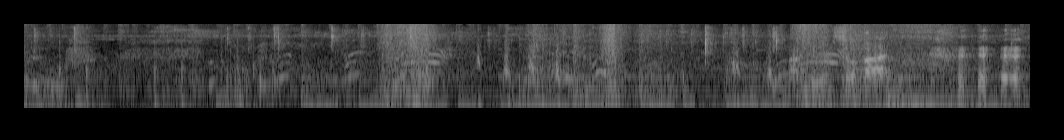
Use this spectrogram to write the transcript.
Oof. Not doing so hot.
